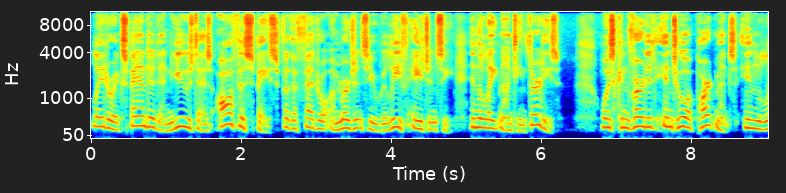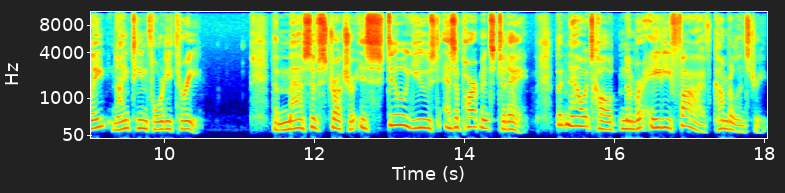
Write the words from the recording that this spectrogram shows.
later expanded and used as office space for the Federal Emergency Relief Agency in the late 1930s, was converted into apartments in late 1943. The massive structure is still used as apartments today, but now it's called number 85 Cumberland Street.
